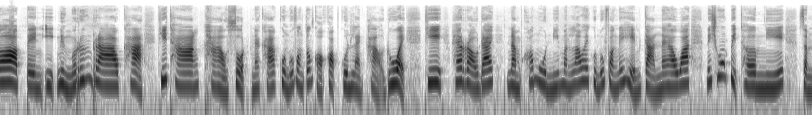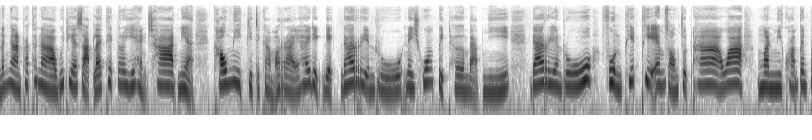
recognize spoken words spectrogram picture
ก็เป็นอีกหนึ่งเรื่องราวค่ะ ที่ทางข่าวสดนะคะคุณผู้ฟังต้องขอขอบคุณแหล่งข่าวด้วย ที่ให้เราได้นำข้อมูลนี้มาเล่าให้คุณผู้ฟังได้เห็นกันนะคะว่า ในช่วงปิดเทอมนี้สำนักงานพัฒนาวิทยาศาสตร์ และเทคโนโลยีแห่งชาติเนี่ยเขามีกิจกรรมอะไรให้เด็กๆ ได้เรียนรู้ในช่วงปิดเทอมแบบนี้ ได้เรียนรู้ฝุ่นพิษ PM 2.5 ว่ามันมีความเป็นไป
